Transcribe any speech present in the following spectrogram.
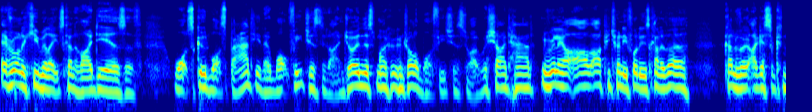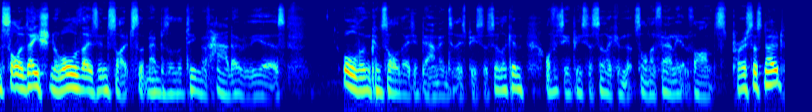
Everyone accumulates kind of ideas of what's good, what's bad. You know, what features did I enjoy in this microcontroller? What features do I wish I'd had? Really, our RP2040 is kind of a kind of, a, I guess, a consolidation of all of those insights that members of the team have had over the years. All of them consolidated down into this piece of silicon. Obviously, a piece of silicon that's on a fairly advanced process node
